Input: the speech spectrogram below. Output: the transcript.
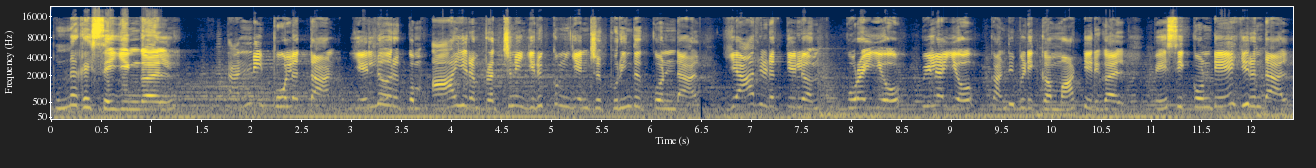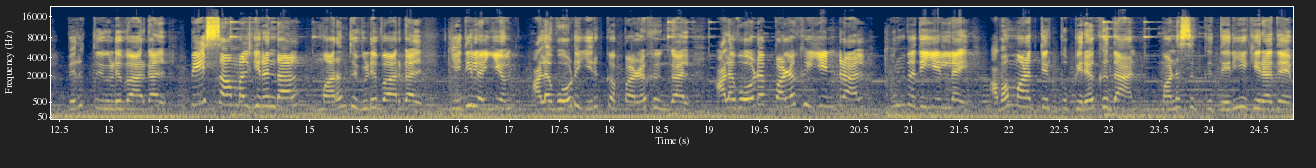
புன்னகை செய்யுங்கள். தன்னை போலத்தான் எல்லோருக்கும் ஆயிரம் பிரச்சனை இருக்கும் என்று புரிந்து கொண்டால் யாரிடத்திலும் குறையோ பிழையோ கண்டுபிடிக்க மாட்டீர்கள். பேசிக்கொண்டே இருந்தால் வெறுத்து விடுவார்கள். பேசாமல் இருந்தால் மறந்து விடுவார்கள். எதிலையும் அளவோடு இருக்க பழகுங்கள். அளவோடு பழகு என்றால் புரிவது இல்லை அவமானத்திற்கு பிறகுதான் மனசுக்கு தெரிகிறது.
